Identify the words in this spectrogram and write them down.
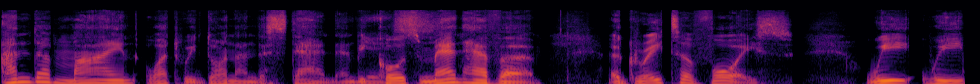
undermine what we don't understand, and because Yes. men have a a greater voice, we we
